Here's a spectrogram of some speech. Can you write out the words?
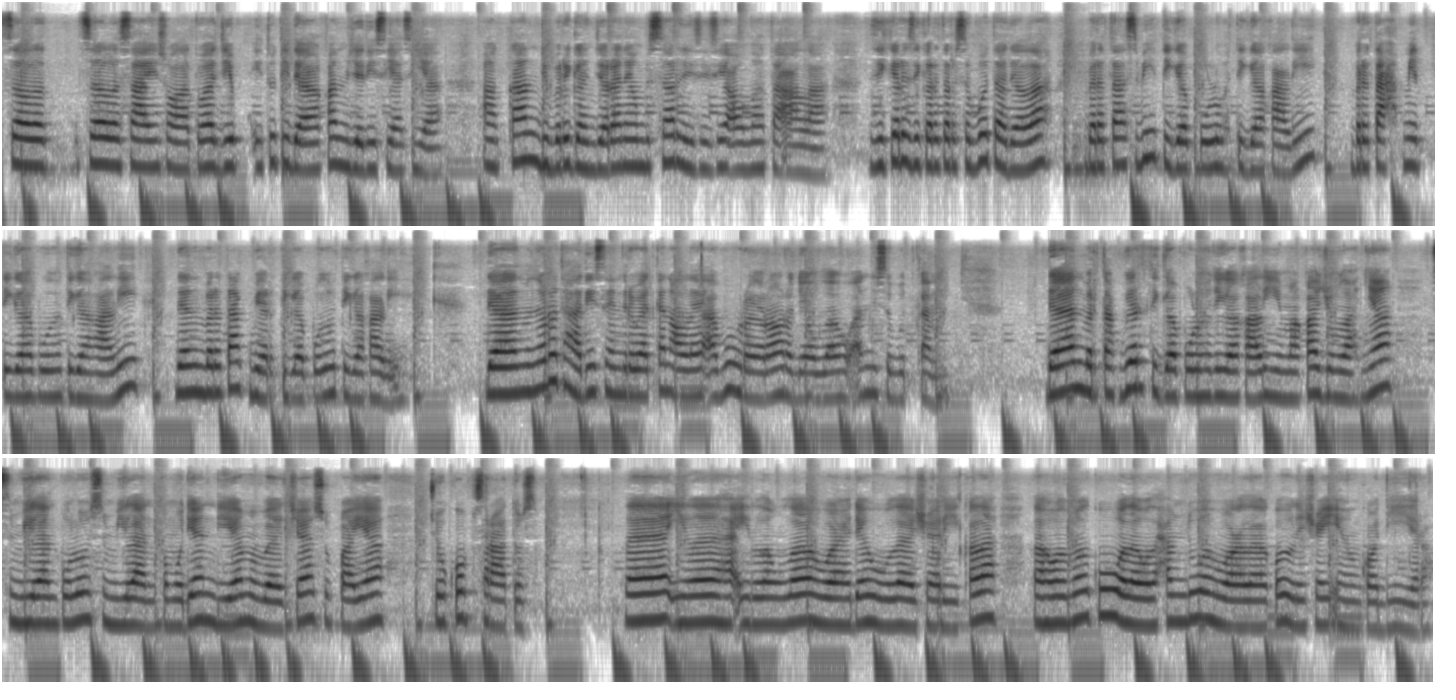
sel selesai sholat wajib itu tidak akan menjadi sia-sia, akan diberi ganjaran yang besar di sisi Allah Ta'ala. Zikir-zikir tersebut adalah bertasbih 33 kali, bertahmid 33 kali, dan bertakbir 33 kali. Dan menurut hadis yang diriwayatkan oleh Abu Hurairah radhiyallahu an disebutkan dan bertakbir 33 kali, maka jumlahnya 99. Kemudian dia membaca supaya cukup 100. La ilaha illallah wahdahu la syarikalah lahul mulku hamdu wa huwa ala kulli syai'in qadir.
